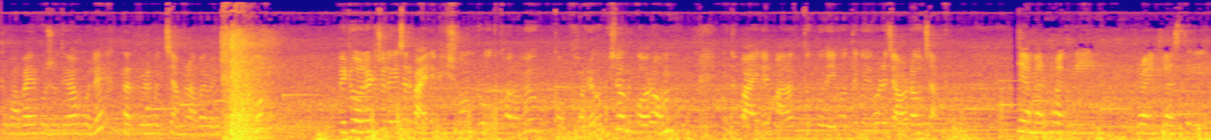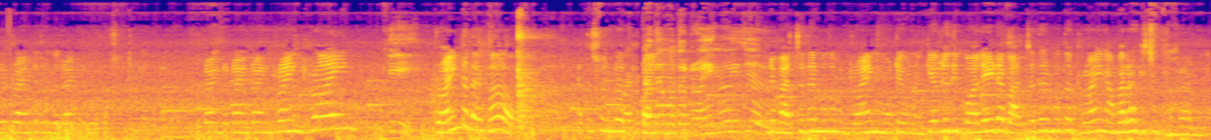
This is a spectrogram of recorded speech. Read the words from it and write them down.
তো বাবাই পুজো দেওয়া হলে তারপরে হচ্ছে আমরা আবার ওই মেট্রো অলরেডি চলে গেছে আর বাইরে ভীষণ রোদ গরমেও ঘরেও ভীষণ গরম। কিন্তু বাইরে মারাত্মক রোদ এই ঘর থেকে ওই ঘরে যাওয়াটাও চাপ। যে আমার ভাগ্নি ড্রয়িং ক্লাস থেকে ড্রয়িংটা থেকে ড্রয়িংটা drawing drawing drawing drawing drawing কি? ড্রয়িংটা দেখাও। এত সুন্দর তাদের মতো ড্রয়িং হয়েছে এটা বাচ্চাদের মতো ড্রয়িং মোটেও না কেউ যদি বলে এটা বাচ্চাদের মতো ড্রয়িং আমার আর কিছু করার নেই।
